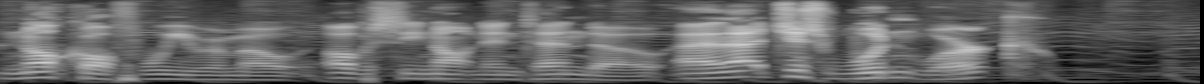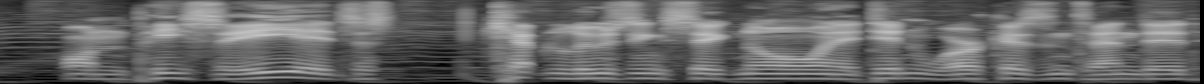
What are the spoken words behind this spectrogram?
knockoff Wii remote, obviously not Nintendo, and that just wouldn't work on PC. It just kept losing signal and it didn't work as intended.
